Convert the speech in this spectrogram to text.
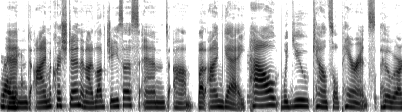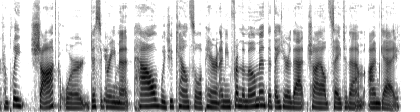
Right. And I'm a Christian and I love Jesus, and um, but I'm gay. How would you counsel parents who are complete shock or disagreement? Yeah. How would you counsel a parent? I mean, from the moment that they hear that child say to them, "I'm gay."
